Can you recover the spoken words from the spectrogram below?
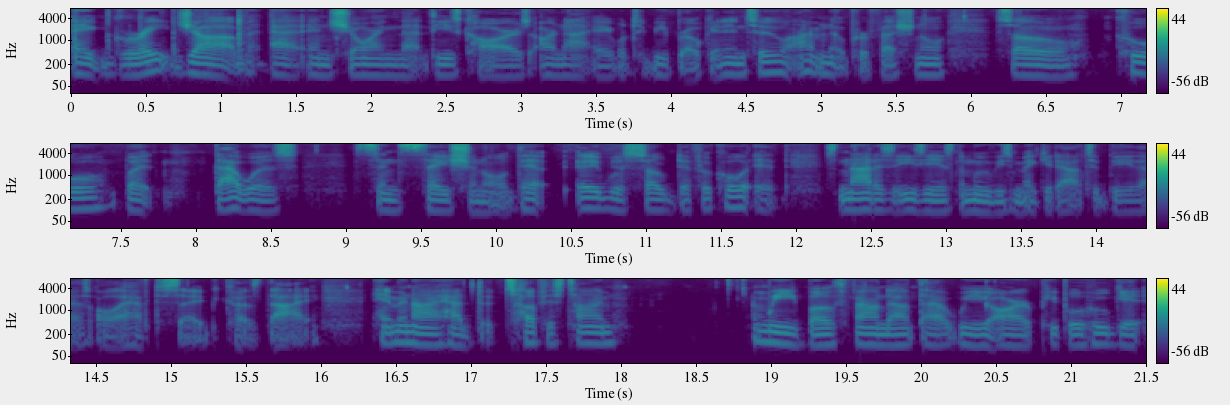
a great job at ensuring that these cars are not able to be broken into. I'm no professional, so cool, but that was sensational. That it was so difficult. It, it's not as easy as the movies make it out to be. That's all I have to say because I, him and I had the toughest time. We both found out that we are people who get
